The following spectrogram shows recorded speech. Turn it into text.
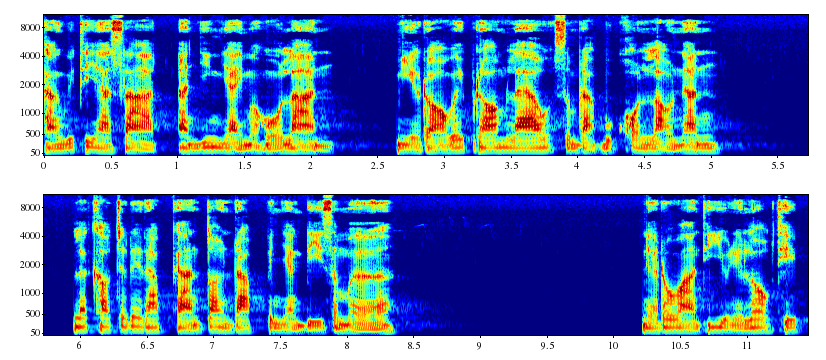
ทางวิทยาศาสตร์ อันยิ่งใหญ่มโหฬาร มีรอไว้พร้อมแล้วสำหรับบุคคลเหล่านั้น และเขาจะได้รับการต้อนรับเป็นอย่างดีเสมอ ในระหว่างที่อยู่ในโลกทิพย์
